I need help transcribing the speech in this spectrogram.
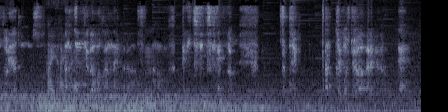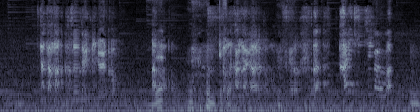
の通りだと思うし、はいはいあのはい根拠が分かんないから、んあの1日ね30 35週は分かるけど。ねなんかまあそういう時にいろいろあの、ね。いろんな考えがあると思うんですけどただ会議時間はうん。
